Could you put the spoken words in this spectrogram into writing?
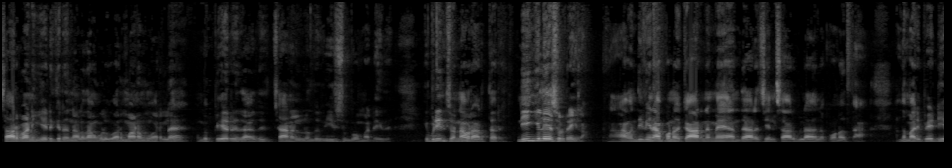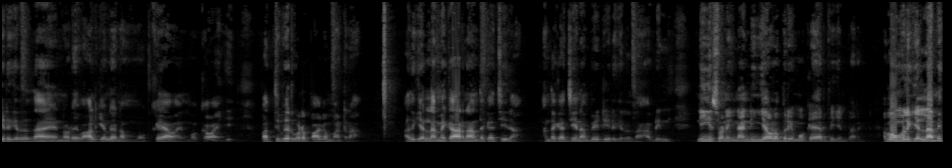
சார்பாக நீங்கள் எடுக்கிறதுனால தான் உங்களுக்கு வருமானமும் வரல. உங்கள் பேர் இதாகுது சேனல் வந்து வியூஸும் போக மாட்டேங்குது. இப்படின்னு சொன்னால் ஒரு அர்த்தம் இருக்குது நீங்களே சொல்கிறீங்களாம் நான் வந்து வீணாக போனது காரணமே அந்த அரசியல் சார்பில் அதில் போனது தான் அந்த மாதிரி பேட்டி எடுக்கிறது தான் என்னுடைய வாழ்க்கையில் நம்ம மொக்கையாக வாங்கி மொக்கை வாங்கி பத்து பேர் கூட பார்க்க மாட்டேறான் அதுக்கு எல்லாமே காரணம் அந்த கட்சி தான் அந்த கட்சியை நான் பேட்டி எடுக்கிறது தான். அப்படின்னு நீங்கள் சொன்னீங்கன்னா நீங்கள் எவ்வளோ பெரிய மொக்கையாக இருப்பீங்கன்னு பாருங்கள் அப்போ உங்களுக்கு எல்லாமே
